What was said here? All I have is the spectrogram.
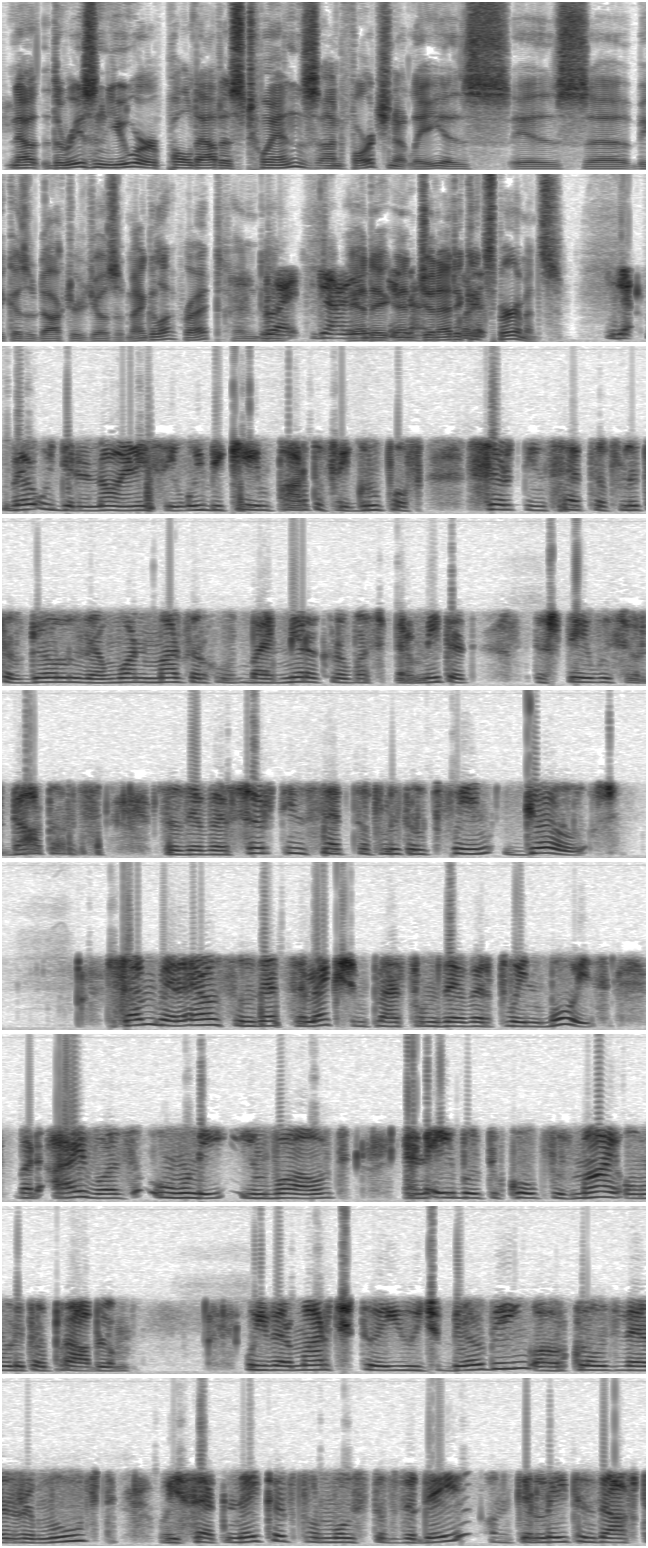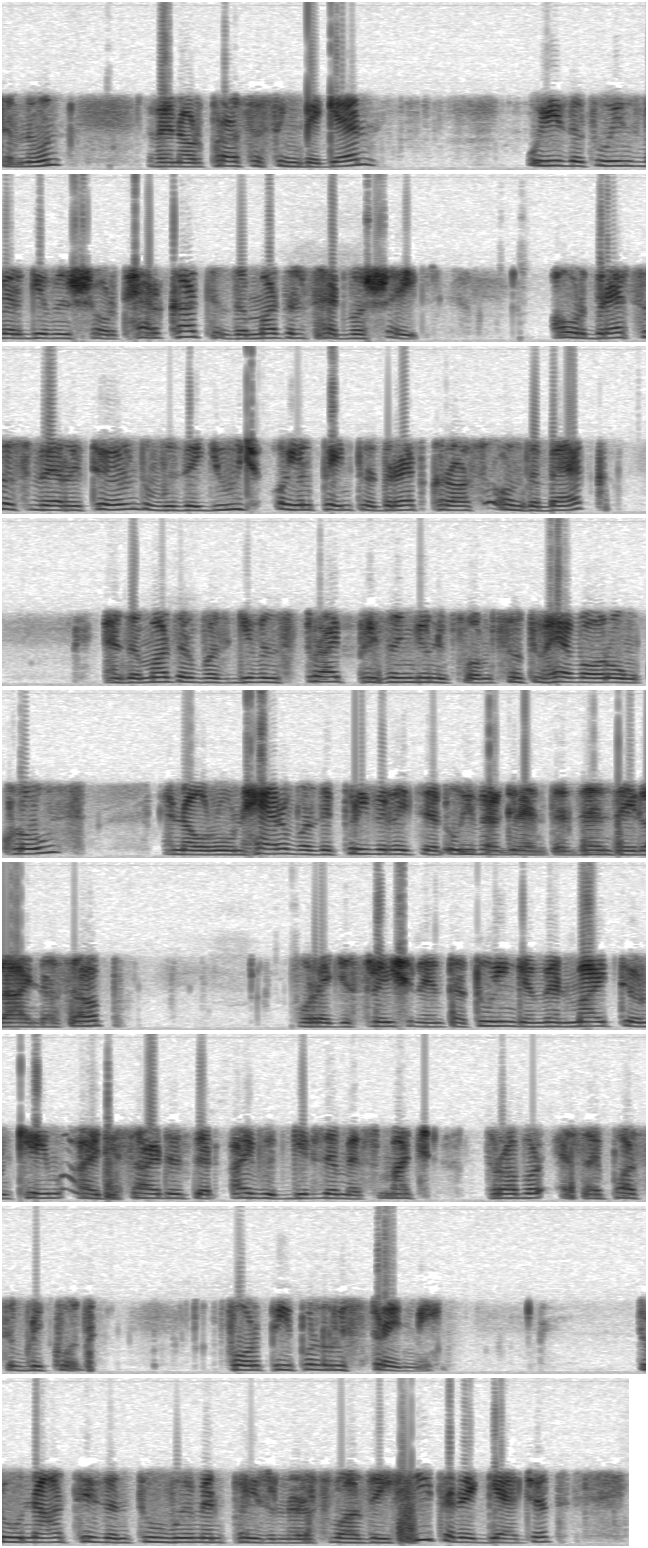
Now, the reason you were pulled out as twins, unfortunately, is is uh, because of Dr. Josef Mengele, right? And, uh, right. Yeah. And, and, and genetic experiments. Yeah, but we didn't know anything. We became part of a group of 13 sets of little girls and one mother who, by miracle, was permitted to stay with her daughters. So there were 13 sets of little twin girls somewhere else on that selection platform there were twin boys, but I was only involved and able to cope with my own little problem. We were marched to a huge building, our clothes were removed. We sat naked for most of the day until late in the afternoon when our processing began. We, the twins, were given short haircuts. The mother's head was shaved. Our dresses were returned with a huge oil painted red cross on the back, and the mother was given striped prison uniform. So to have our own clothes and our own hair was a privilege that we were granted. Then they lined us up for registration and tattooing, and when my turn came, I decided that I would give them as much trouble as I possibly could. Four people restrained me two Nazis and two women prisoners while they heated a gadget.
